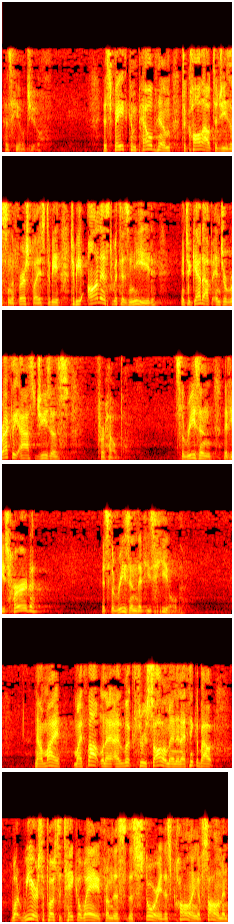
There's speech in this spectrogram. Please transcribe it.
has healed you. His faith compelled him to call out to Jesus in the first place, to be, to be honest with his need, and to get up and directly ask Jesus for help. It's the reason that he's heard. It's the reason that he's healed. Now, my, my thought when I, I look through Solomon and I think about what we are supposed to take away from this, this story, this calling of Solomon,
